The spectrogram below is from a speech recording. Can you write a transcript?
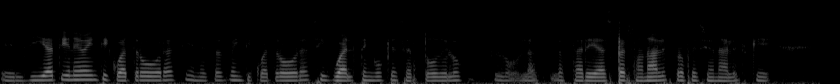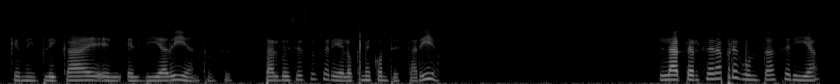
El día tiene 24 horas y en esas 24 horas igual tengo que hacer todo lo, las, las, tareas personales, profesionales que, que me implica el, el día a día. Entonces, tal vez eso sería lo que me contestaría. La tercera pregunta sería,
